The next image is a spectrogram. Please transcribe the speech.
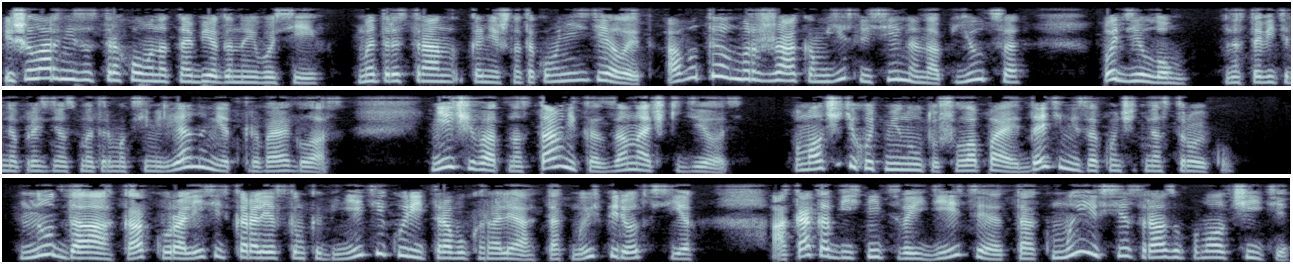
И Шелар не застрахован от набега на его сейф. Мэтр Стран, конечно, такого не сделает, а вот Элмар с Жаком, если сильно напьются, по делам, наставительно произнес мэтр Максимилиана, не открывая глаз. Нечего от наставника заначки делать. Помолчите хоть минуту, шалопай, дайте мне закончить настройку. Ну да, как куролесить в королевском кабинете и курить траву короля, так мы вперед всех. А как объяснить свои действия, так мы и все сразу помолчите,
